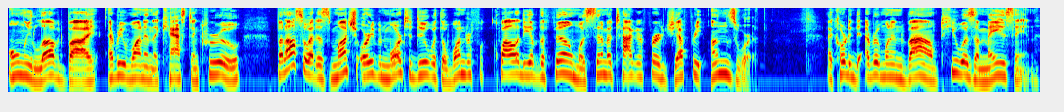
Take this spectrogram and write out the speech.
only loved by everyone in the cast and crew, but also had as much or even more to do with the wonderful quality of the film was cinematographer Geoffrey Unsworth. According to everyone involved, he was amazing.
